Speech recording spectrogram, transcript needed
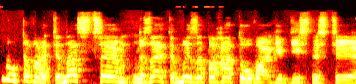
Ну давайте нас це знаєте. Ми забагато уваги в дійсності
